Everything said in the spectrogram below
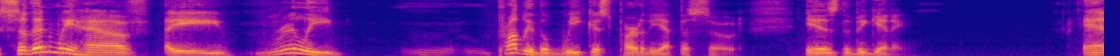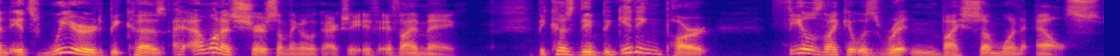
So then we have a really, probably the weakest part of the episode is the beginning. And it's weird because I, I want to share something real quick, actually, if, if I may. Because the beginning part feels like it was written by someone else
